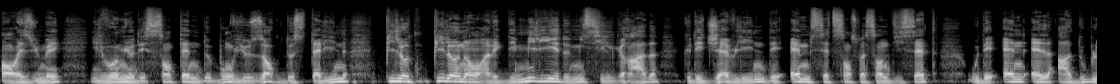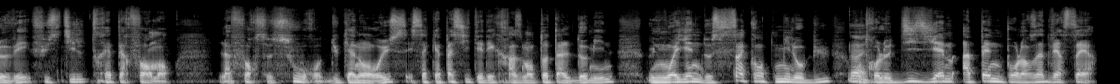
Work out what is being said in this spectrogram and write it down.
En résumé, il vaut mieux des centaines de bons vieux orques de Staline, pilonnant avec des milliers de missiles grades, que des Javelin, des M777 ou des NLAW, fussent-ils très performants la force sourde du canon russe et sa capacité d'écrasement total domine, une moyenne de 50 000 obus ouais. contre le dixième à peine pour leurs adversaires.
